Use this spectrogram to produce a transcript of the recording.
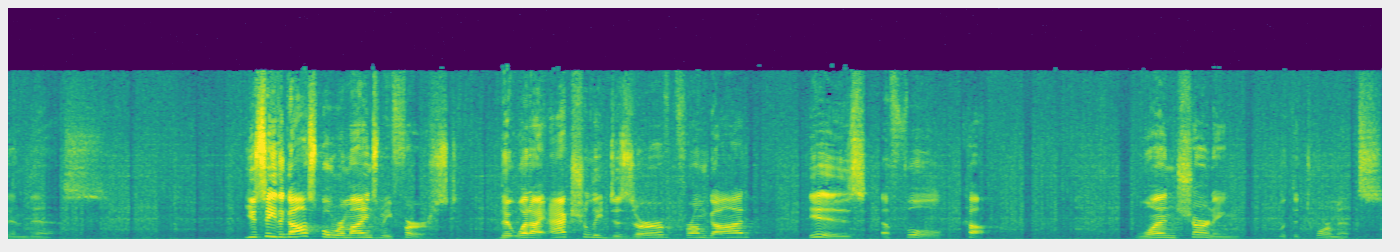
than this. You see, the gospel reminds me first that what I actually deserve from God is a full cup, one churning with the torments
